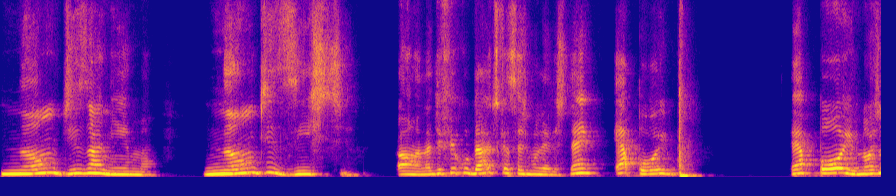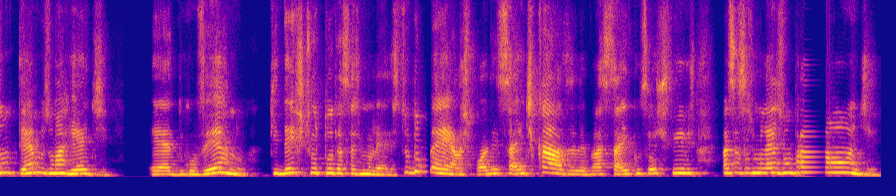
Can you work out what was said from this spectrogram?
não desanima, não desiste. Ana, a dificuldade que essas mulheres têm é apoio. É apoio. Nós não temos uma rede é, do governo que dê estrutura a essas mulheres. Tudo bem, elas podem sair de casa, levar sair com seus filhos, mas essas mulheres vão para onde?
